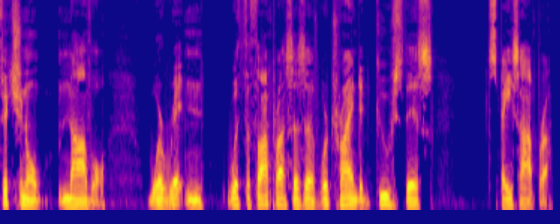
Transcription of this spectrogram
fictional novel were written with the thought process of we're trying to goose this space opera.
